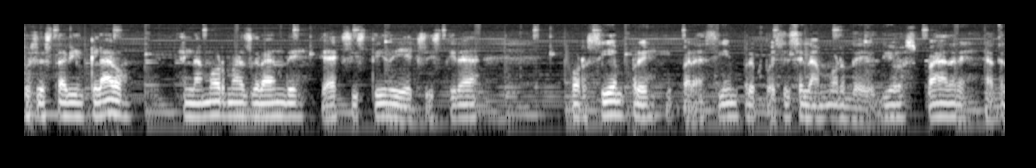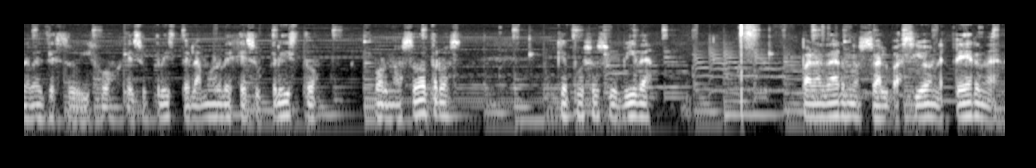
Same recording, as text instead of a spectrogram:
pues está bien claro, el amor más grande que ha existido y existirá por siempre y para siempre, pues es el amor de Dios Padre a través de su Hijo Jesucristo, el amor de Jesucristo por nosotros, que puso su vida para darnos salvación eterna,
